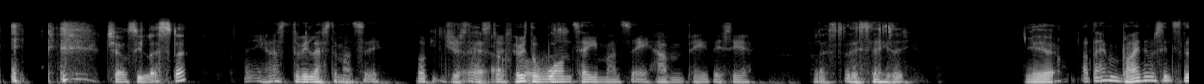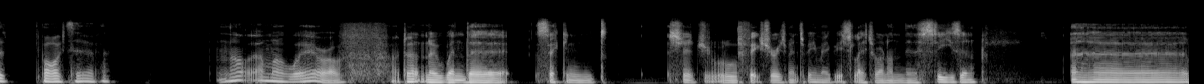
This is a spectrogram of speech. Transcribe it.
Chelsea Leicester. It has to be Leicester Man City. Look, it just has Yeah, to. Who's the one team Man City haven't beat this year? Leicester This season. Yeah, They haven't played them since the 5 2. not that I'm aware of. I don't know when the second scheduled fixture is meant to be. Maybe it's later on in the season. Uh,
